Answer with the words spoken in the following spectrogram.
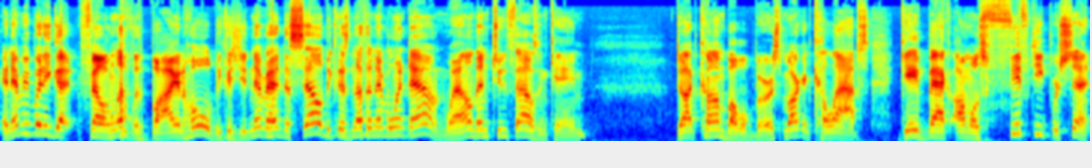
And everybody got fell in love with buy and hold because you never had to sell because nothing ever went down. Well, then 2000 came. Dot com bubble burst, market collapse, gave back almost 50%.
